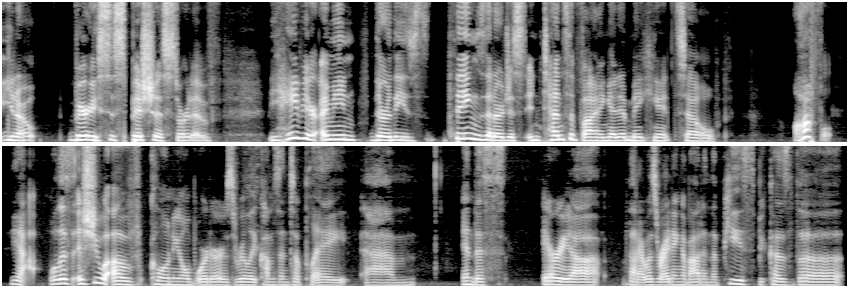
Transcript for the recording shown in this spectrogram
you know, very suspicious sort of behavior. I mean, there are these things that are just intensifying it and making it so awful. Yeah. Well, this issue of colonial borders really comes into play um, in this area that I was writing about in the piece because the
